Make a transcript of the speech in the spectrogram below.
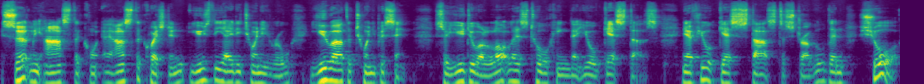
certainly ask the ask the question use the 80-20 rule you are the 20% so you do a lot less talking that your guest does now if your guest starts to struggle then sure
